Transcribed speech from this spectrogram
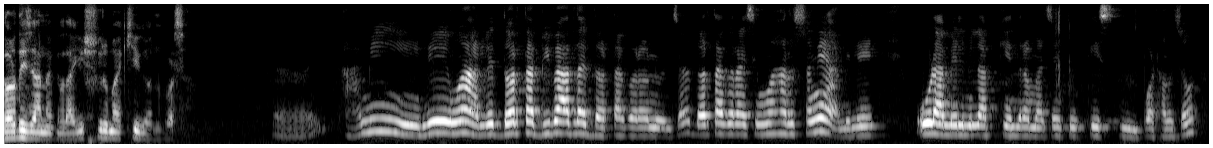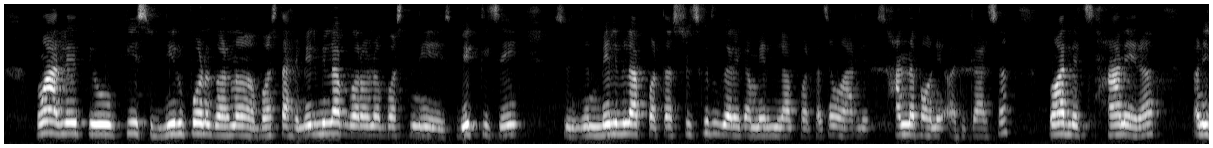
गर्दै जानको लागि सुरुमा के गर्नुपर्छ? हामीले उहाँहरूले दर्ता विवादलाई दर्ता गराउनुहुन्छ। दर्ता गराएपछि उहाँहरूसँगै हामीले ओडा मेलमिलाप केन्द्रमा चाहिँ त्यो केस पठाउँछौँ। उहाँहरूले त्यो केस निरूपण गर्न बस्दाखेरि मेलमिलाप गराउन बस्ने व्यक्ति चाहिँ जुन मेलमिलापकर्ता सूचीकृत गरेका मेलमिलापकर्ता चाहिँ उहाँहरूले छान्न पाउने अधिकार छ। उहाँहरूले छानेर अनि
